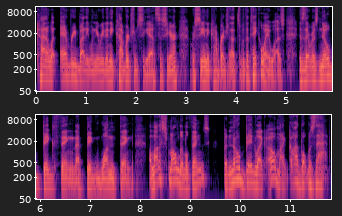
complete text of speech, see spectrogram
kind of what everybody when you read any coverage from cs this year or see any coverage that's what the takeaway was is there was no big thing that big one thing. A lot of small little things but no big like oh my god what was that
